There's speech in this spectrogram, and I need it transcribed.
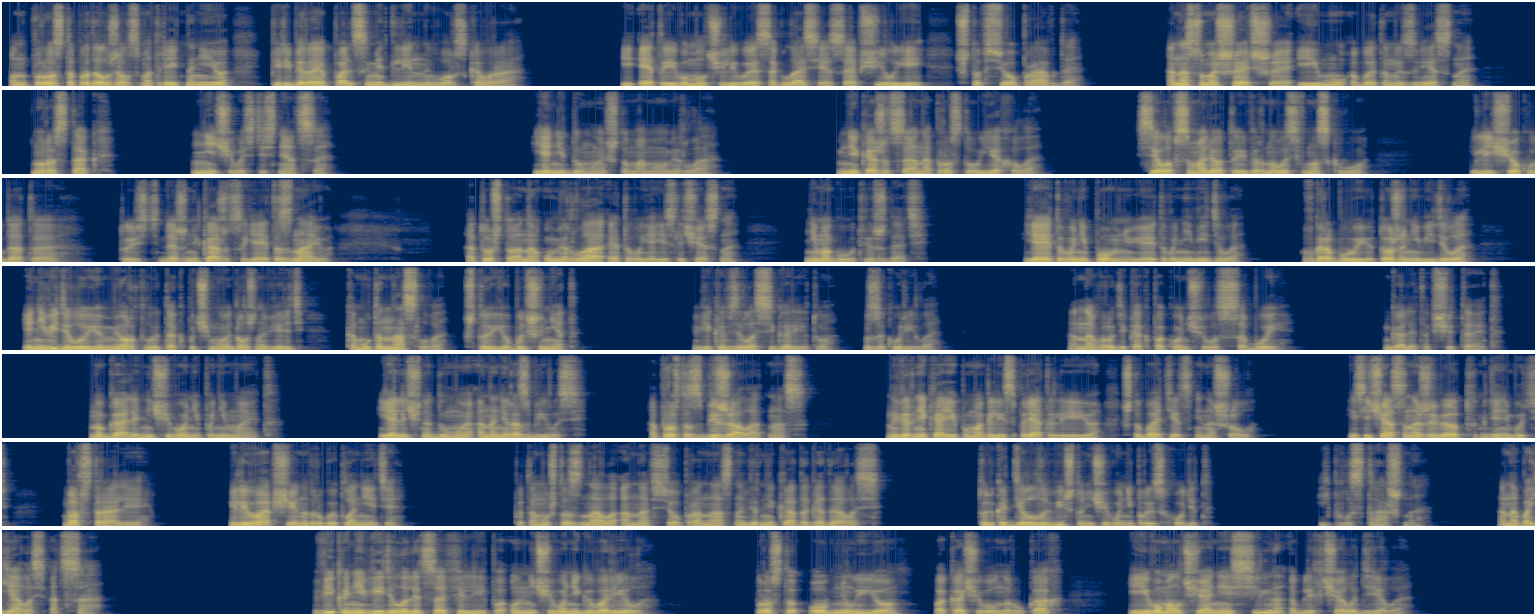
Он просто продолжал смотреть на нее, перебирая пальцами длинный ворс ковра и это его молчаливое согласие сообщило ей, что все правда. Она сумасшедшая, и ему об этом известно. Ну, раз так, нечего стесняться. Я не думаю, что мама умерла. Мне кажется, она просто уехала. Села в самолет и вернулась в Москву. Или еще куда-то. То есть даже не кажется, я это знаю. А то, что она умерла, этого я, если честно, не могу утверждать. Я этого не помню, я этого не видела. В гробу ее тоже не видела. Я не видела ее мертвую, так почему я должна верить кому-то на слово, что ее больше нет? Вика взяла сигарету, закурила. Она вроде как покончила с собой. Галя так считает. Но Галя ничего не понимает. Я лично думаю, она не разбилась, а просто сбежала от нас. Наверняка ей помогли, спрятали ее, чтобы отец не нашел. И сейчас она живет где-нибудь в Австралии или вообще на другой планете. Потому что знала она все про нас, наверняка догадалась. Только делала вид, что ничего не происходит. Ей было страшно. Она боялась отца. Вика не видела лица Филиппа, он ничего не говорил, просто обнял ее, покачивал на руках, и его молчание сильно облегчало дело.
